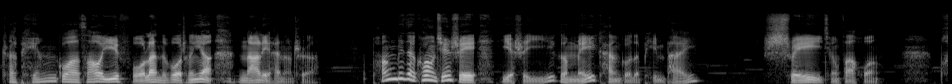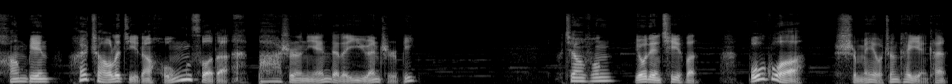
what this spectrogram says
这苹果早已腐烂的不成样，哪里还能吃啊？旁边的矿泉水也是一个没看过的品牌。水已经发黄，旁边还找了几张红色的八十年代的一元纸币。江峰有点气愤，不过是没有睁开眼看，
